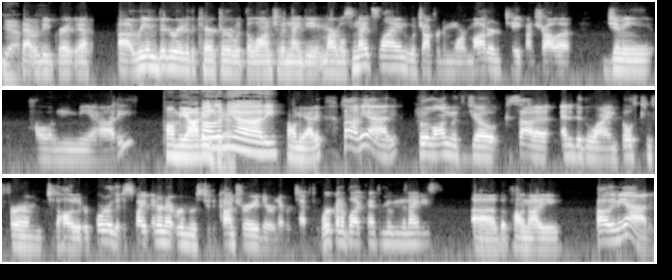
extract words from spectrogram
Yeah. That would be great, yeah. Uh, reinvigorated the character with the launch of a 98 Marvel's Knights line, which offered a more modern take on Shala. Jimmy Palmiotti? Palmiotti. yeah. Palmiati. Palmiotti, Palmiotti, who, along with Joe Quesada, edited the line, both confirmed to the Hollywood Reporter that despite internet rumors to the contrary, they were never tapped to work on a Black Panther movie in the 90s. Uh, but Palmiotti, Palmiotti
